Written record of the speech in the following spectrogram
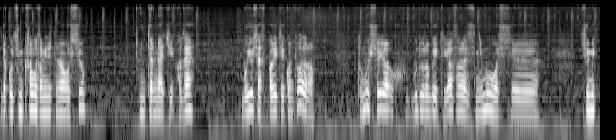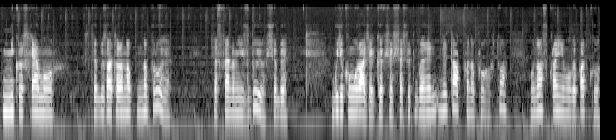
Яку цю мікросхему замінити на ось цю в інтернеті, але боюся спалити контролера. Тому що я буду робити? Я зараз зніму ось е, цю мік- мікросхему стабілізатора нап- напруги. Зараз феном її здую, щоб в будь-якому разі, якщо щось тут буде не, не так по напругах, то у нас в крайньому випадку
